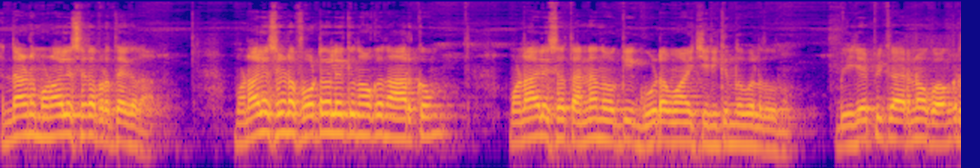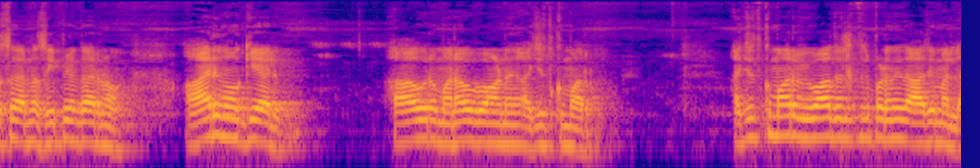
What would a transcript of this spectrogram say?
എന്താണ് മൊണാലിസയുടെ പ്രത്യേകത? മൊണാലിസയുടെ ഫോട്ടോയിലേക്ക് നോക്കുന്ന ആർക്കും മൊണാലിസ തന്നെ നോക്കി ഗൂഢമായി ചിരിക്കുന്നത് പോലെ തോന്നും. ബി ജെ പിക്കാരനോ കോൺഗ്രസ്സുകാരനോ സി പി എംകാരനോ ആര് നോക്കിയാലും ആ ഒരു മനോഭാവമാണ് അജിത് കുമാർ അജിത് കുമാർ വിവാദത്തിൽപ്പെടുന്നത് ആദ്യമല്ല.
